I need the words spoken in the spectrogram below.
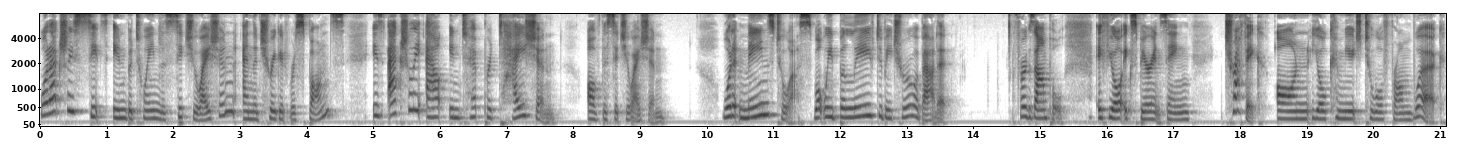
What actually sits in between the situation and the triggered response is actually our interpretation of the situation, what it means to us, what we believe to be true about it. For example, if you're experiencing traffic on your commute to or from work.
